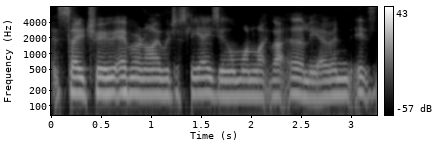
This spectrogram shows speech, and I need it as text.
It's so true. Emma and I were just liaising on one like that earlier, and it's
